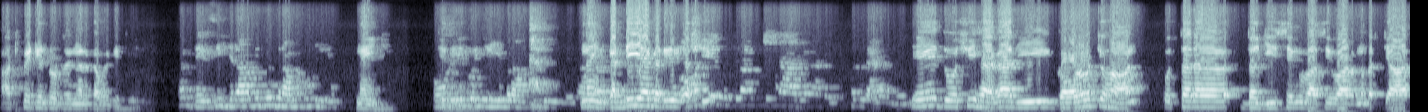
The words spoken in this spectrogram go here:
ਅੱਠ ਪੇਟੀਆਂ ਟੋਟਲ ਇਹਨਾਂ ਰਿਕਵਰ ਕੀਤੀਆਂ। ਸਰ ਦੇਸੀ ਜਰਾਬ ਵੀ ਕੋਈ ਬਰਾਮਦ ਹੋਈ ਹੈ? ਨਹੀਂ। ਹੋਰ ਵੀ ਕੋਈ ਚੀਜ਼ ਬਰਾਮਦ ਨਹੀਂ ਗੱਡੀ ਆ ਗੱਡੀ ਇਹ ਦੋਸ਼ੀ ਹੈਗਾ ਜੀ ਗੌਰਵ ਚੌਹਾਨ। ਪੁੱਤਰ ਦਲਜੀਤ ਸਿੰਘ ਵਾਸੀ ਵਾਰਡ ਨੰਬਰ 4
